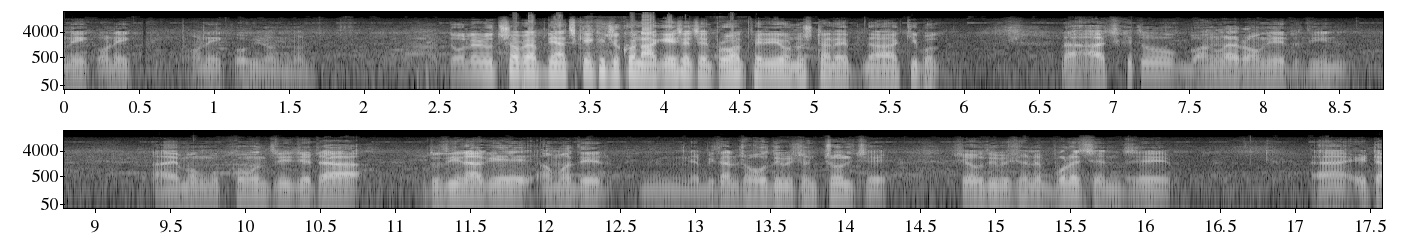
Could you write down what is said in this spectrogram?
অনেক অনেক অনেক অভিনন্দন। দোলের উৎসবে আপনি আজকে কিছুক্ষণ আগে এসেছেন প্রভাত ফেরির অনুষ্ঠানে কি বল না আজকে তো বাংলা রঙের দিন এবং মুখ্যমন্ত্রী যেটা দুদিন আগে আমাদের বিধানসভা অধিবেশন চলছে সেই অধিবেশনে বলেছেন যে এটা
